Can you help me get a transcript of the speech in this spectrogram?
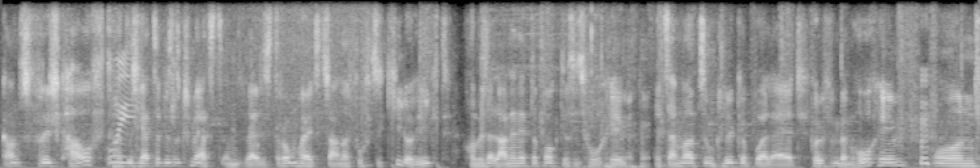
ganz frisch gekauft Ui. hat das Herz ein bisschen geschmerzt und weil das Drum halt 250 Kilo wiegt, habe ich es alleine nicht gepackt, dass ich es hochhebe. Jetzt sind wir zum Glück ein paar Leute geholfen beim Hochheben und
